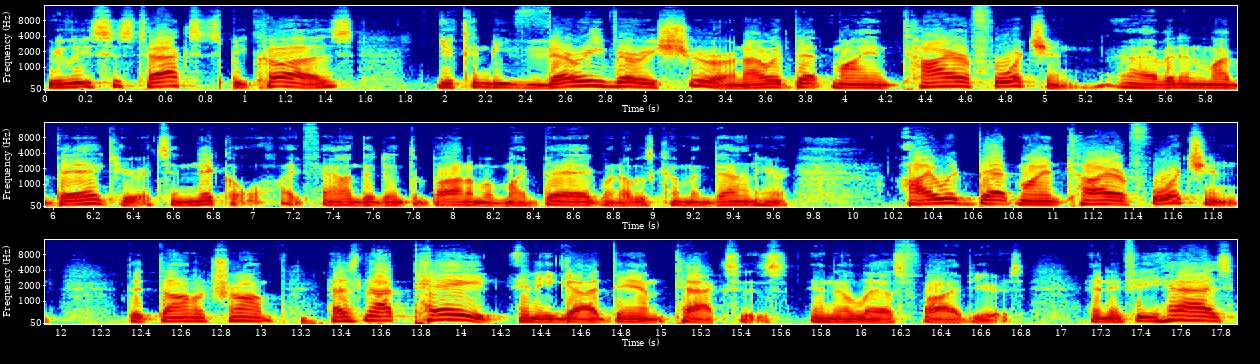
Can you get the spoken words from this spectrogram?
released his taxes because you can be very, very sure, and I would bet my entire fortune, I have it in my bag here, it's a nickel. I found it at the bottom of my bag when I was coming down here. I would bet my entire fortune that Donald Trump has not paid any goddamn taxes in the last five years. And if he has,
